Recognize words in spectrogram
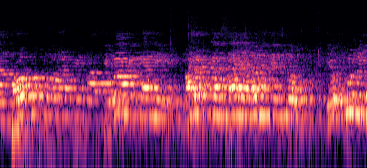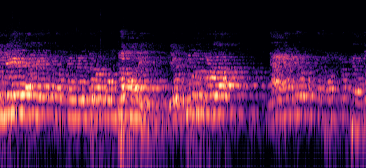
నా మా దివాకర్ గారిని మరొక్కసారి అభినందిస్తూ ఎప్పుడు ఇదే కార్యక్రమం మేము ఇద్దరం ఉంటామని ఎప్పుడు కూడా నాకంటే ఒక సంవత్సరం పెద్ద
